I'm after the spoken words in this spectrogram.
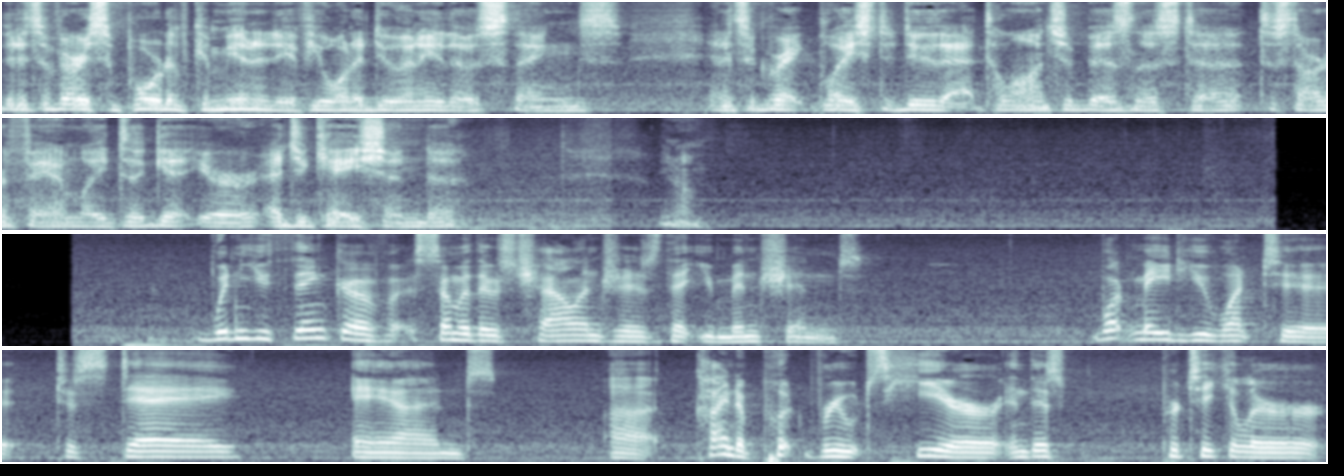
that it's a very supportive community if you want to do any of those things and it's a great place to do that to launch a business to, to start a family to get your education to you know. When you think of some of those challenges that you mentioned what made you want to to stay and uh, kind of put roots here in this particular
